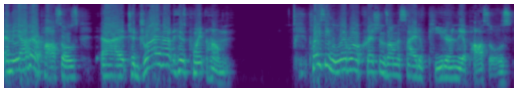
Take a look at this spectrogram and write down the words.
and the other apostles uh, to drive out his point home. Placing liberal Christians on the side of Peter and the apostles,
